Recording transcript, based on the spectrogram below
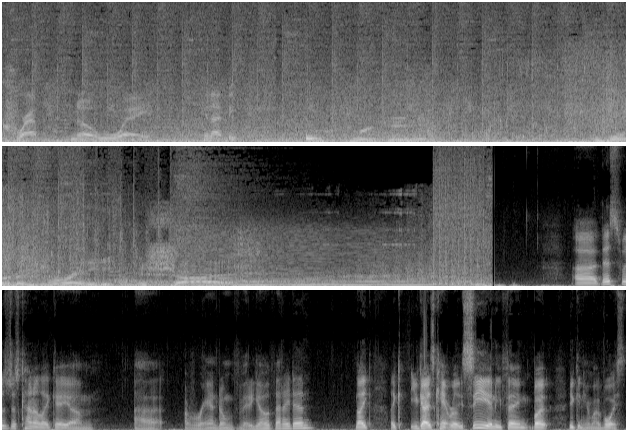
crap. No way. Can that be? Uh, this was just kind of like a, um, uh, a random video that I did. Like, like, you guys can't really see anything, but you can hear my voice.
